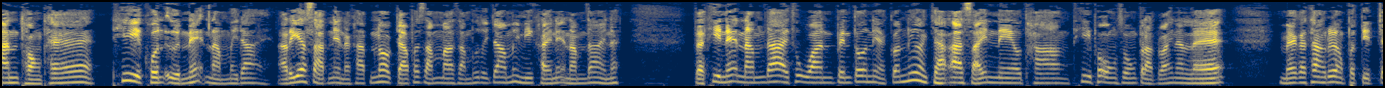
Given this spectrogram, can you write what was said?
อันทองแท้ที่คนอื่นแนะนำไม่ได้ อริยสัจเนี่ยนะครับ นอกจากพระสัมมาสัมพุทธเจ้าไม่มีใครแนะนำได้นะ แต่ที่แนะนำได้ทุกวันเป็นต้นเนี่ยก็เนื่องจากอาศัยแนวทางที่พระองค์ทรงตรัสไว้นั่นแหละแม้กระทั่งเรื่องปฏิจจ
